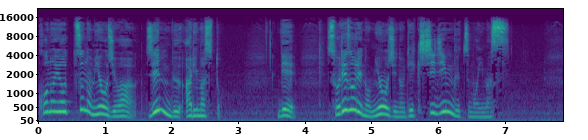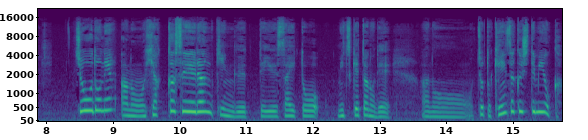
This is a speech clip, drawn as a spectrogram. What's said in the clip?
この4つの名字は全部ありますと。で、それぞれの名字の歴史人物もいます。ちょうどね、あの、百科姓ランキングっていうサイトを見つけたので、あのちょっと検索してみようか。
